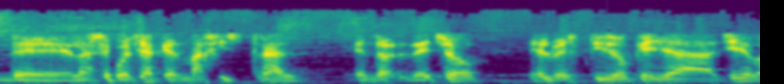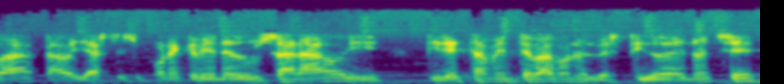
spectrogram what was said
de la secuencia que es magistral. De hecho, el vestido que ella lleva, claro, ya se supone que viene de un sarao y directamente va con el vestido de noche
